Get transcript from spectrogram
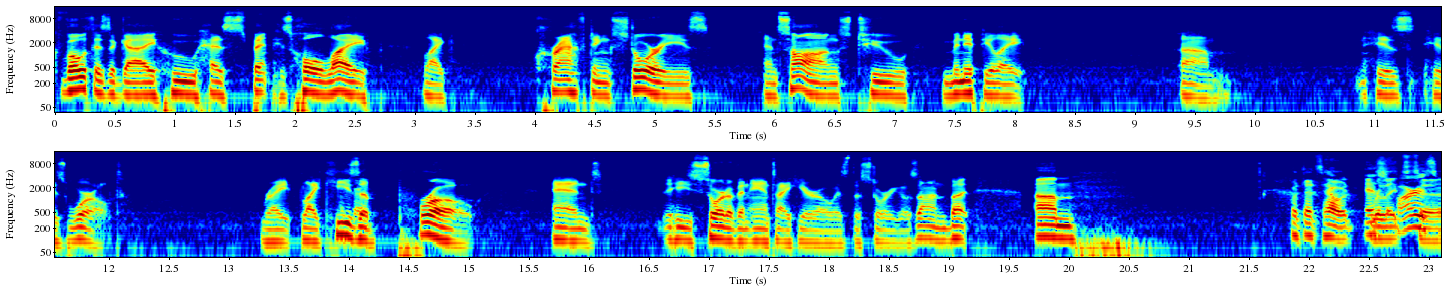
Kvothe is a guy who has spent his whole life like crafting stories and songs to manipulate um his his world right like he's Okay. a pro and he's sort of an anti-hero as the story goes on but But that's how it As relates far to. as-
